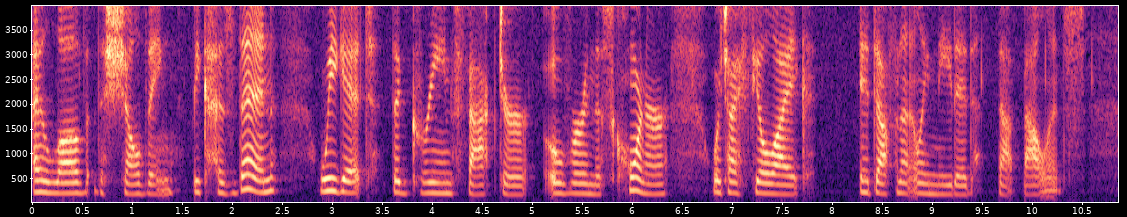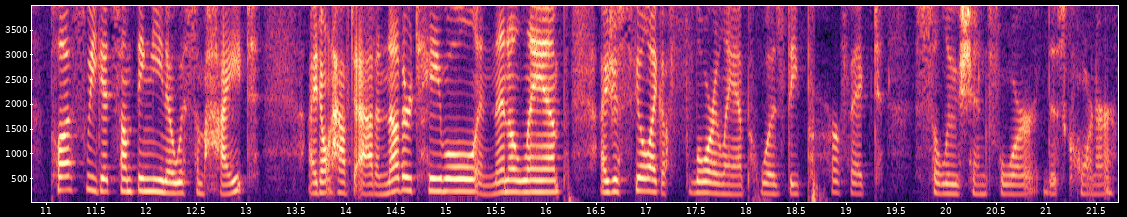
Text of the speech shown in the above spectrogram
I love the shelving because then we get the green factor over in this corner, which I feel like it definitely needed that balance. Plus we get something, you know, with some height. I don't have to add another table and then a lamp. I just feel like a floor lamp was the perfect solution for this corner.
